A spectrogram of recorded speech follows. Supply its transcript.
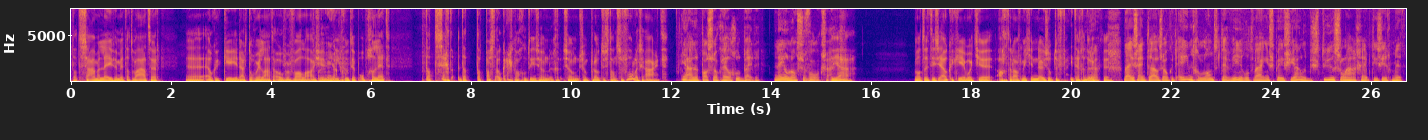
dat samenleven met dat water, uh, elke keer je daar toch weer laten overvallen als je niet goed hebt opgelet dat, zegt, dat, dat past ook eigenlijk wel goed in zo'n zo'n zo'n protestantse volksaard. Ja, dat past ook heel goed bij de Nederlandse volksaard. Ja. Want het is elke keer word je achteraf met je neus op de feiten gedrukt. Ja. Wij zijn trouwens ook het enige land ter wereld waar je een speciale bestuurslaag hebt die zich met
